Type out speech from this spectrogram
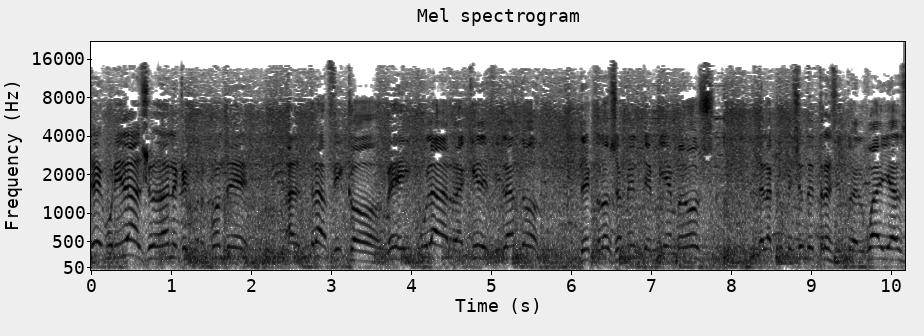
seguridad ciudadana que corresponde al tráfico vehicular, aquí desfilando decorosamente miembros de la Comisión de Tránsito del Guayas,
